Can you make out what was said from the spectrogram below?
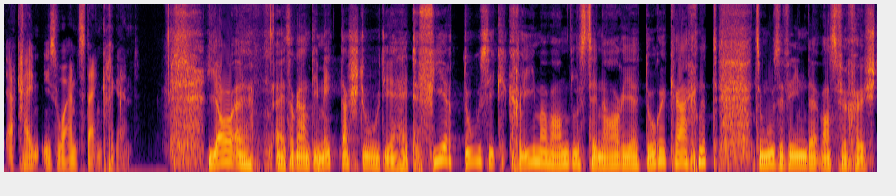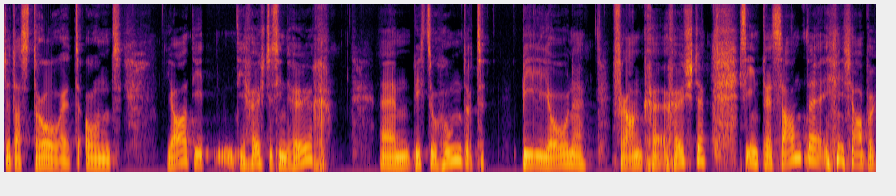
Erkenntnis, die einem zu denken geben. Ja, äh, eine sogenannte Metastudie hat 4000 Klimawandelszenarien durchgerechnet, um herauszufinden, was für Kosten das droht. Und ja, die, die Kosten sind hoch, ähm, bis zu 100 Billionen Franken Kosten. Das Interessante ist aber,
